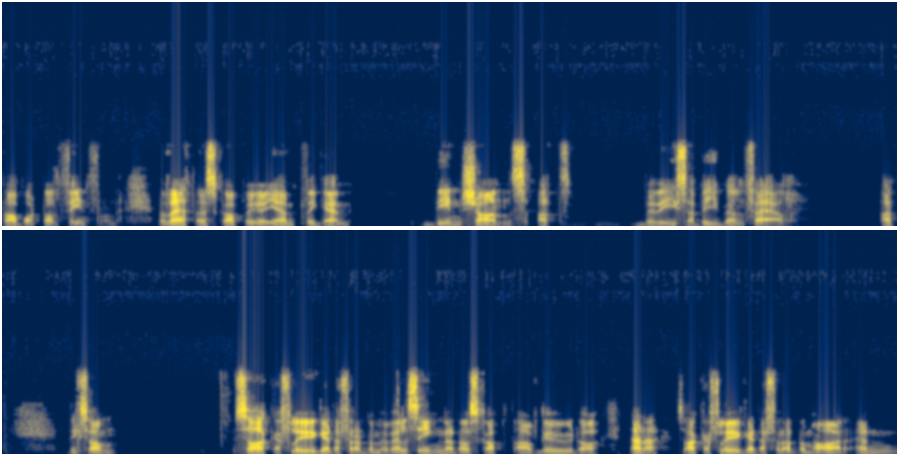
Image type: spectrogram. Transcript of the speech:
tar bort allt fint från det? Men vetenskap är ju egentligen din chans att bevisa Bibeln fel. Att liksom saker flyger därför att de är välsignade och skapta av Gud. Och, nej, nej, saker flyger därför att de har en,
